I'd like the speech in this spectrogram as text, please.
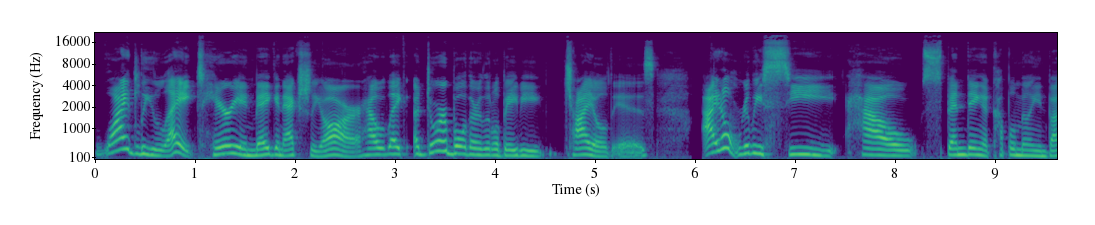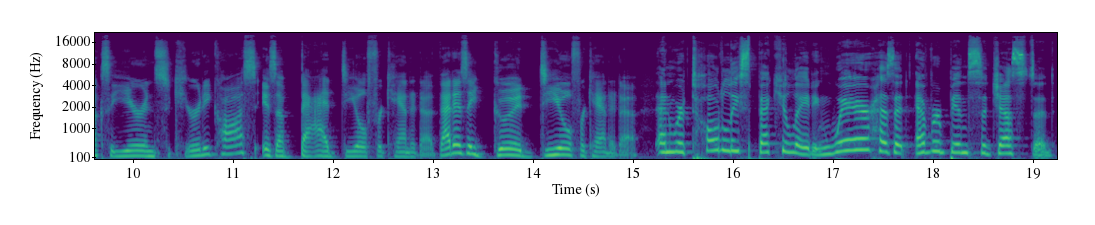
widely liked Harry and Meghan actually are, how like adorable their little baby child is. I don't really see how spending a couple million bucks a year in security costs is a bad deal for Canada. That is a good deal for Canada. And we're totally speculating. Where has it ever been suggested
